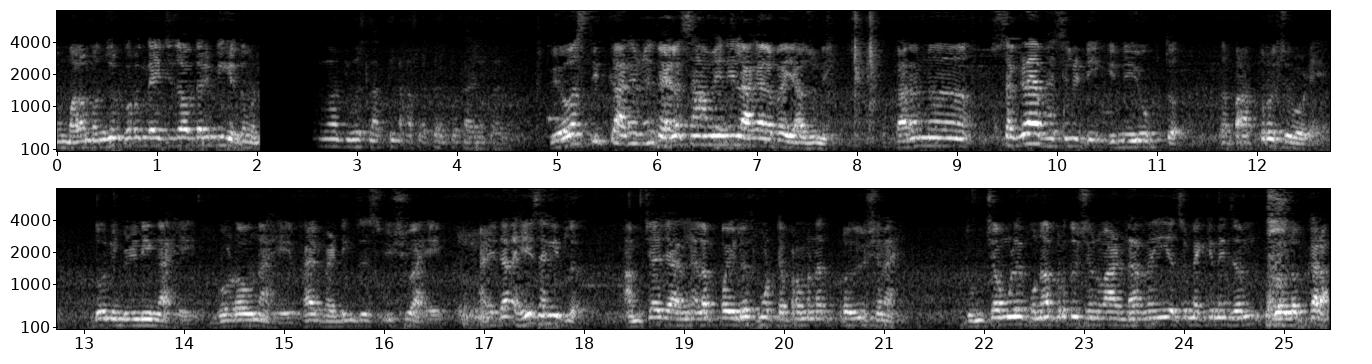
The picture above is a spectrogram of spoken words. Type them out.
तुम्हाला मंजूर करून द्यायची जबाबदारी मी घेतो म्हणजे दिवस लागतील हा प्रकल्प कार्य व्यवस्थित कार्यान्वित व्हायला सहा महिने लागायला पाहिजे अजूनही. कारण सगळ्या फॅसिलिटी नियुक्त अप्रोच रोड आहे. दोन्ही बिल्डिंग आहे गोडाऊन आहे फायर फायटिंगचं इश्यू आहे. आणि त्याला हे सांगितलं आमच्या जालन्याला पहिलंच मोठ्या प्रमाणात प्रदूषण आहे. तुमच्यामुळे पुन्हा प्रदूषण वाढणार नाही याचं मेकॅनिझम डेव्हलप करा.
